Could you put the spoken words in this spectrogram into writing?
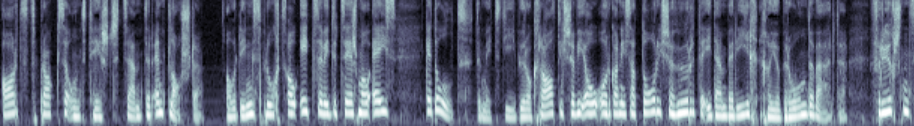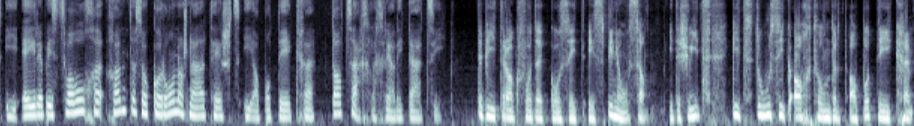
Arztpraxen und Testzentren entlasten. Allerdings braucht es auch jetzt wieder zuerst mal eins, Geduld, damit die bürokratischen wie auch organisatorischen Hürden in diesem Bereich überwunden werden können. Frühestens in einer bis zwei Wochen könnten so Corona-Schnelltests in Apotheken tatsächlich Realität sein. Der Beitrag von der Cosit Espinosa. In der Schweiz gibt es 1800 Apotheken.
